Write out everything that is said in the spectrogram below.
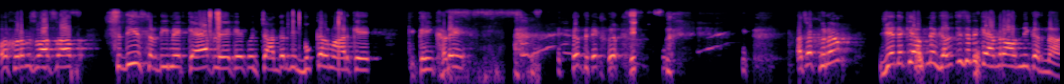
और खुरम नवाज़ साहब शदीद सर्दी में कैप लेके, कोई चादर दी बुक्कल मार के कहीं खड़े देखो। अच्छा खुरम ये देखिए आपने गलती से भी कैमरा ऑन नहीं करना।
